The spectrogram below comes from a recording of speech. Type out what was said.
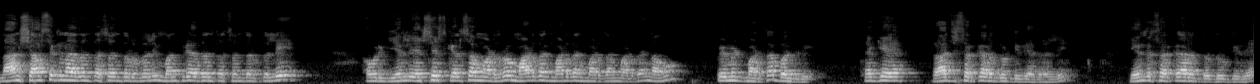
ನಾನು ಶಾಸಕನಾದಂಥ ಸಂದರ್ಭದಲ್ಲಿ ಮಂತ್ರಿ ಆದಂಥ ಸಂದರ್ಭದಲ್ಲಿ ಅವ್ರಿಗೆ ಎಲ್ಲಿ ಎಷ್ಟೆಷ್ಟು ಕೆಲಸ ಮಾಡಿದ್ರು ಮಾಡ್ದಂಗೆ ಮಾಡ್ದಂಗೆ ಮಾಡ್ದಂಗೆ ಮಾಡ್ದಂಗೆ ನಾವು ಪೇಮೆಂಟ್ ಮಾಡ್ತಾ ಬಂದ್ವಿ. ಯಾಕೆ? ರಾಜ್ಯ ಸರ್ಕಾರ ದುಡ್ಡಿದೆ ಅದರಲ್ಲಿ. ಕೇಂದ್ರ ಸರ್ಕಾರದ ದುಡ್ಡಿದೆ.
